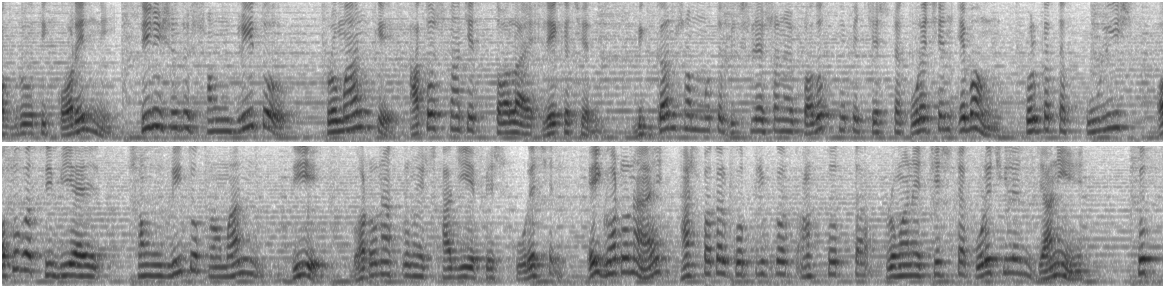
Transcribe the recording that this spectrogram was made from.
অগ্রগতি করেননি। তিনি শুধু সংগৃহীত প্রমাণকে আতস কাঁচের তলায় রেখেছেন। বিজ্ঞানসম্মত বিশ্লেষণের পদক্ষেপের চেষ্টা করেছেন এবং কলকাতা পুলিশ অথবা সিবিআইয়ের সংগৃহীত প্রমাণ দিয়ে ঘটনাক্রমে সাজিয়ে পেশ করেছেন। এই ঘটনায় হাসপাতাল কর্তৃপক্ষ আত্মহত্যা প্রমাণের চেষ্টা করেছিলেন জানিয়ে তথ্য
